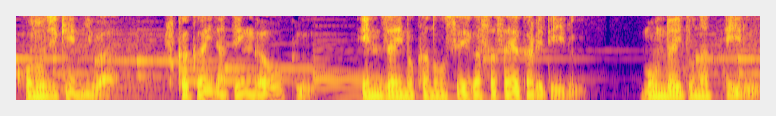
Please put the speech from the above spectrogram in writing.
この事件には不可解な点が多く冤罪の可能性が囁かれている。問題となっている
